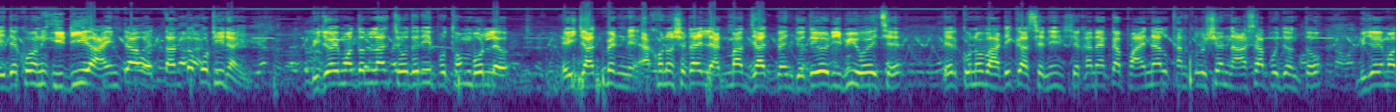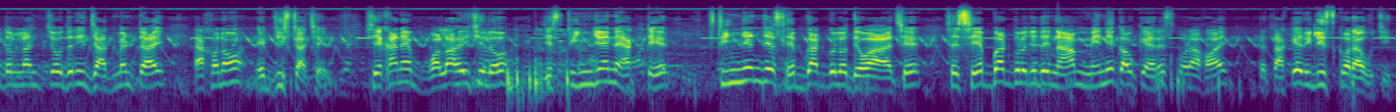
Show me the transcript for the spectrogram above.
এই দেখুন ইডি আইনটা অত্যন্ত কঠিন আইন বিজয় মদনলাল চৌধুরী প্রথম বললেও, এই জাজমেন্ট এখনও সেটাই ল্যান্ডমার্ক জাজমেন্ট যদিও রিভিউ হয়েছে, এর কোনো ভাটিক আসেনি। সেখানে একটা ফাইনাল কনক্লুশন না আসা পর্যন্ত বিজয় মদনলাল চৌধুরীর জাজমেন্টটাই এখনও এক্সিস্ট আছে। সেখানে বলা হয়েছিল যে স্ট্রিঞ্জেন অ্যাক্টে স্ট্রিঞ্জেন যে সেফগার্ডগুলো দেওয়া আছে, সেই সেফগার্ডগুলো যদি না মেনে কাউকে অ্যারেস্ট করা হয়, তো তাকে রিলিজ করা উচিত।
